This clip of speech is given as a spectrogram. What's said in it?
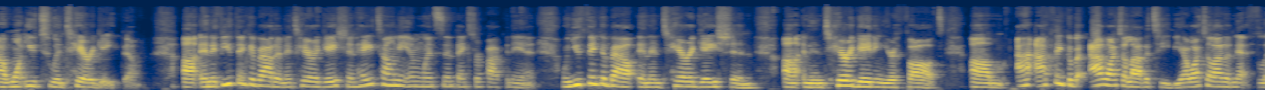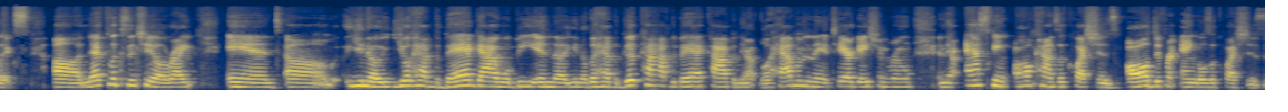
I want you to interrogate them. Uh, and if you think about an interrogation, hey, Tony and Winston, thanks for popping in. When you think about an interrogation uh, and interrogating your thoughts, um, I, I, think about, I watch a lot of TV, I watch a lot of Netflix, uh, Netflix and chill, right? And, um, you know, you'll have the bad guy will be in the, you know, they'll have the good cop, the bad cop, and they'll have them in the interrogation room and they're asking all kinds of questions, all different angles of questions.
